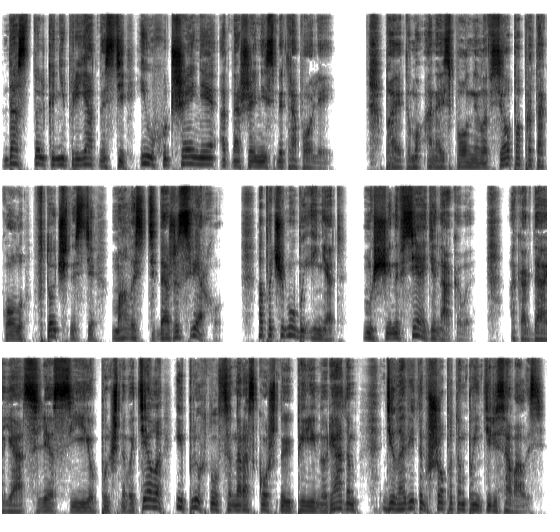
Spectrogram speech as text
даст только неприятности и ухудшение отношений с метрополией. Поэтому она исполнила все по протоколу, в точности, малость даже сверху. А почему бы и нет? Мужчины все одинаковы. А когда я слез с ее пышного тела и плюхнулся на роскошную перину рядом, деловитым шепотом поинтересовалась.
